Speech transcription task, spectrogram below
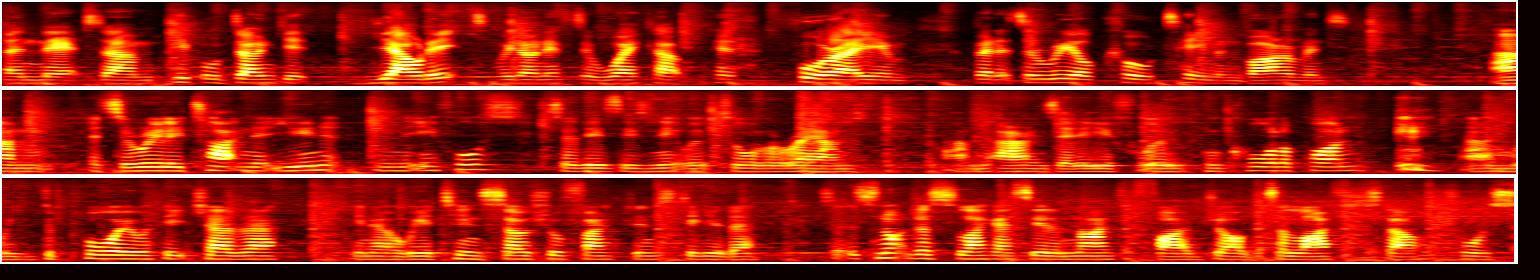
in that um, people don't get yelled at. We don't have to wake up at 4 a.m. but it's a real cool team environment um, it's a really tight-knit unit in the Air Force, so there's these networks all around um, the RNZAF we can call upon. um, we deploy with each other, you know, we attend social functions together. So it's not just, like I said, a nine to five job, it's a lifestyle choice.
